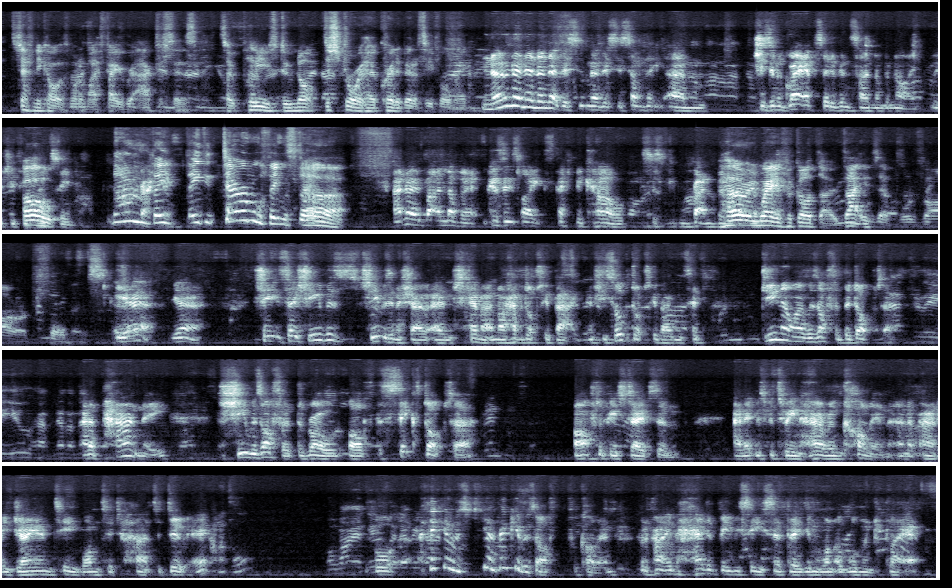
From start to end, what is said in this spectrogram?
Stephanie Cole is one of my favourite actresses, so please do not destroy her credibility for me. no, no, no, no, no. This is no, this is something. Um, she's in a great episode of Inside Number Nine, which if you've Oh. not seen, No, they they did terrible things to her. I know, but I love it because it's like Stephanie Cole. It's just random. Her in Waiting for God though, that is a bravura performance. Yeah, yeah. She so she was she was in a show and she came out and I have a Doctor Who bag and she saw the Doctor Who bag and said, "Do you know I was offered the Doctor?" And apparently, she was offered the role of the Sixth Doctor after Peter Davison, and it was between her and Colin, and apparently JNT wanted her to do it. Or I think it was yeah, I think it was off for Colin, but apparently the head of BBC said they didn't want a woman to play it.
